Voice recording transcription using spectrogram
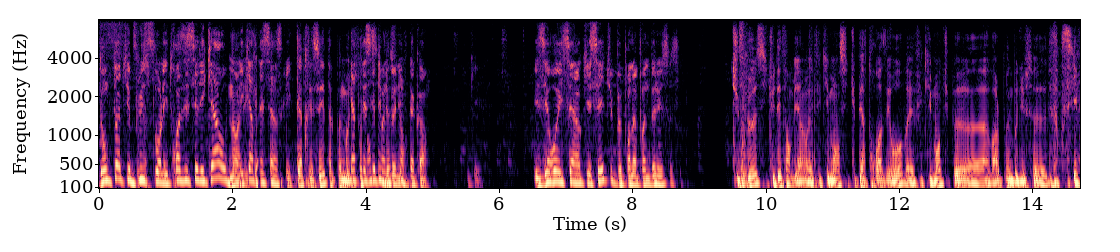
Donc toi, tu es plus pour les 3 essais d'écart ou pour Non, les les 4 quatre- essais inscrits Quatre essais, t'as le point de bonus. 4 essais, point de bonus, d'accord. Et 0 essai encaissé, tu peux prendre un point de bonus aussi. Tu peux, si tu défends bien, effectivement. Si tu perds 3-0, bah, effectivement, tu peux euh, avoir le point de bonus euh, défensif.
